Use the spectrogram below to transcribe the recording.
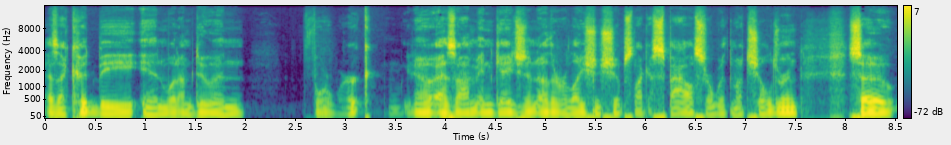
as I could be in what I'm doing for work. You know, as I'm engaged in other relationships like a spouse or with my children. So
